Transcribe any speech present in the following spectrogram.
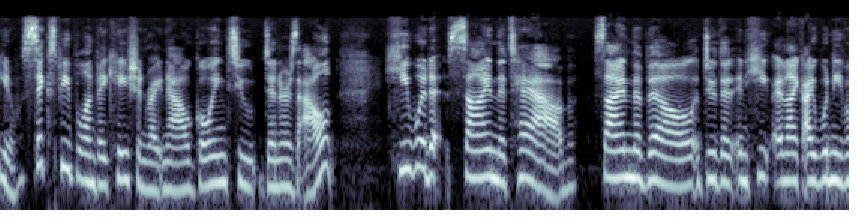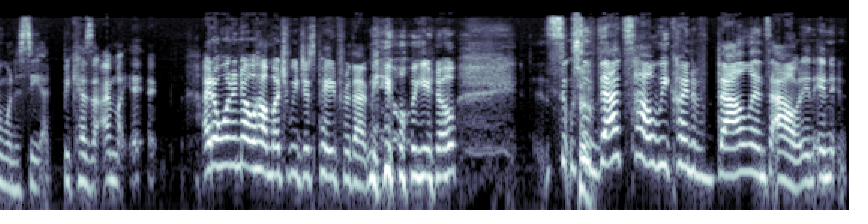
You know, six people on vacation right now going to dinners out. He would sign the tab, sign the bill, do the, and he, and like, I wouldn't even want to see it because I'm like, I- I don't want to know how much we just paid for that meal, you know? So, so, So- that's how we kind of balance out. And, and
